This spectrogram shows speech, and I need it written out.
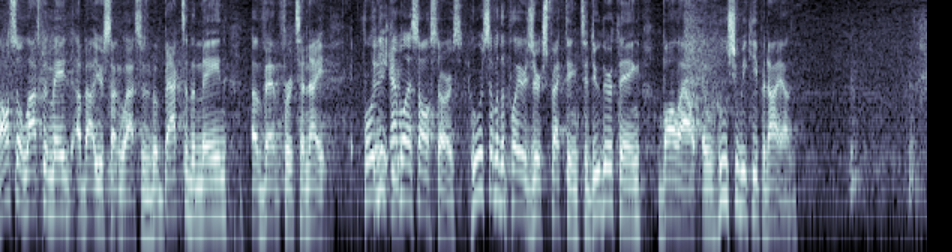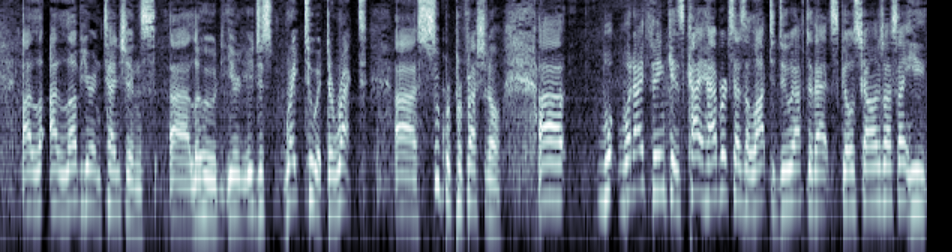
Also, a lot's been made about your sunglasses. But back to the main event for tonight. For Thank the you. MLS All Stars, who are some of the players you're expecting to do their thing, ball out, and who should we keep an eye on? I, lo- I love your intentions, uh, Lahoud. You're, you're, just right to it, direct, uh, super professional. Uh, what I think is Kai Havertz has a lot to do after that skills challenge last night. He,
